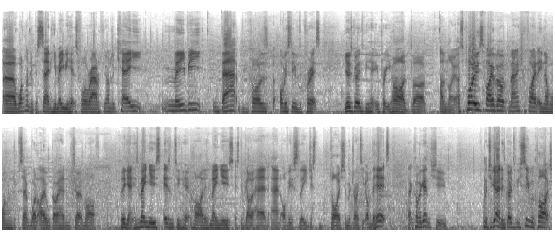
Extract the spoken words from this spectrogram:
at 100%, uh, he maybe hits for around 300k. Maybe that, because obviously with the crits, he is going to be hitting pretty hard, but I don't know. I suppose if I ever manage to find another 100% one, I will go ahead and show him off. But again, his main use isn't to hit hard. His main use is to go ahead and obviously just dodge the majority of the hits that come against you. Which again is going to be super clutch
